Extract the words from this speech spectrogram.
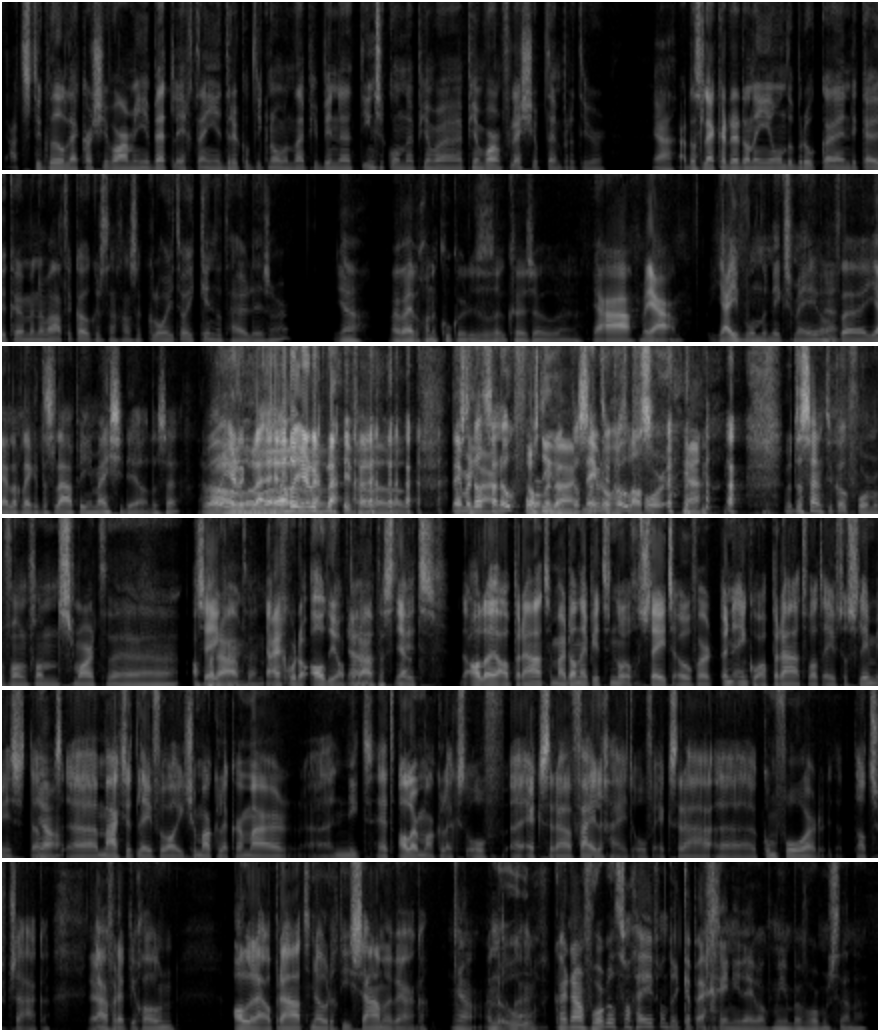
Ja, het is natuurlijk wel lekker als je warm in je bed ligt en je drukt op die knop. Dan heb je binnen 10 seconden heb je, een- heb je een warm flesje op temperatuur. Ja, Ja, dat is lekkerder dan in je onderbroek eh, in de keuken met een waterkoker staan gaan ze klooien terwijl je kind het huilen is hoor. ja. Maar wij hebben gewoon een koeker, dus dat is ook eh, zo... eh, Ja, maar ja, jij vond er niks mee, want eh, jij lag lekker te slapen en je meisje deed alles hè. Wel Oh, eerlijk, blij- oh, heel eerlijk oh. blijven. Oh, oh, oh. nee, maar dat waar. zijn ook vormen. Dat, dat zijn natuurlijk ook voor. Ja. Maar dat zijn natuurlijk ook vormen van, van smart eh, apparaten. Ja. Eigenlijk worden al die apparaten Ja. steeds. De alle apparaten, maar dan heb je het nog steeds over een enkel apparaat wat eventueel slim is. Dat Ja. eh, maakt het leven wel ietsje makkelijker, maar niet het allermakkelijkst. Of extra veiligheid of extra eh, comfort, dat, dat soort zaken. Ja. Daarvoor heb je gewoon allerlei apparaten nodig die samenwerken. Ja, en hoe, kan je daar een voorbeeld van geven? Want ik heb echt geen idee wat ik me hierbij voor moet stellen.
